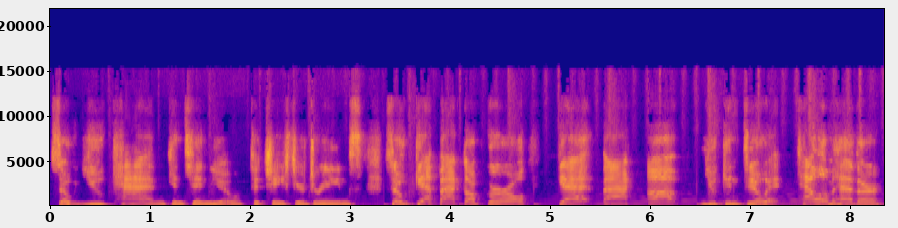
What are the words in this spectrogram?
so you can continue to chase your dreams. So get back up, girl. Get back up. You can do it. Tell them, Heather.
